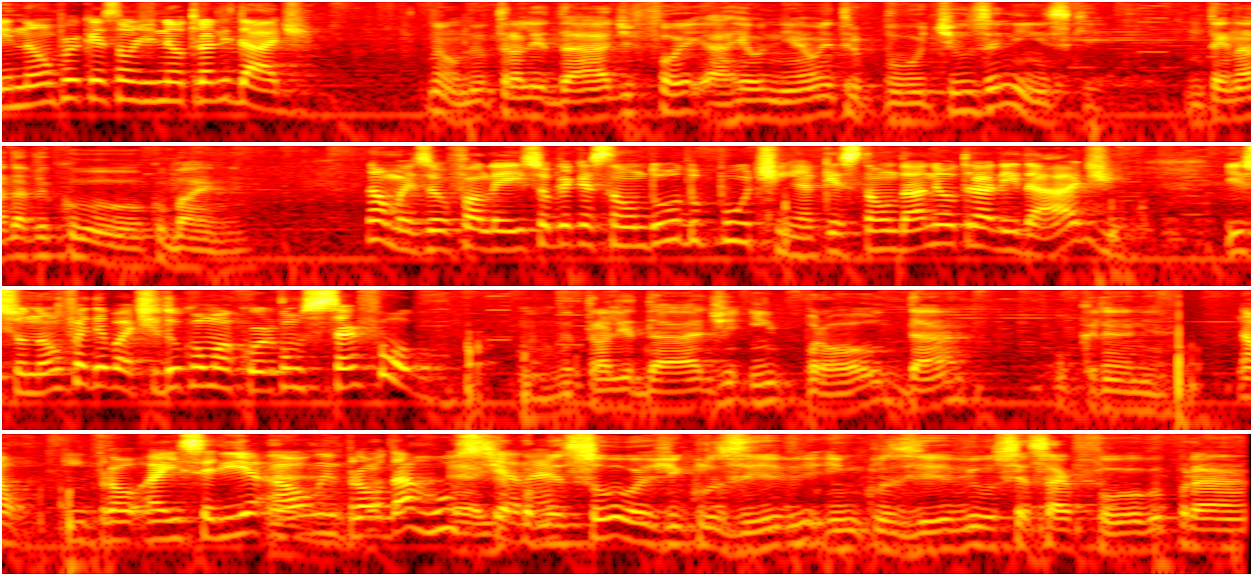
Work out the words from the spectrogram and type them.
e não por questão de neutralidade. Não, neutralidade foi a reunião entre Putin e o Zelensky. Não tem nada a ver com, com o Biden. Não, mas eu falei sobre a questão do, do Putin. A questão da neutralidade, isso não foi debatido como acordo como cessar-fogo. Neutralidade em prol da Ucrânia. Não, prol, aí seria é, algo em prol da Rússia, é, já né? começou hoje, inclusive, inclusive o cessar-fogo para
